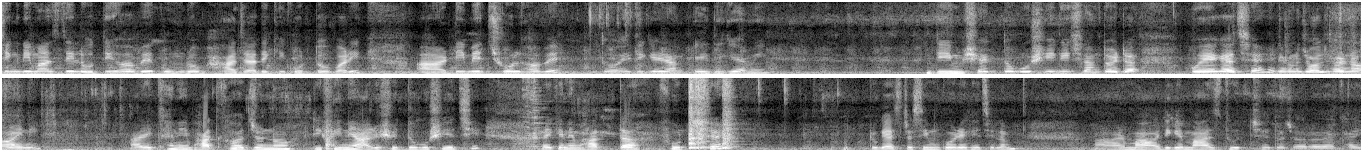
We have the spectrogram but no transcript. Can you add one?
চিংড়ি মাছ দিয়ে লতি হবে, কুমড়ো ভাজা, দেখি করতেও পারি। আর ডিমের ঝোল হবে। তো এইদিকে এইদিকে আমি ডিম সেদ্ধ বসিয়ে দিয়েছিলাম, তো এটা হয়ে গেছে। এটা এখনও জল ঝরানো হয়নি। আর এখানে ভাত খাওয়ার জন্য টিফিনে আলু সেদ্ধ বসিয়েছি। আর এখানে ভাতটা ফুটছে। একটু গ্যাসটা সিম করে রেখেছিলাম। আর মা ওইদিকে মাছ ধুচ্ছে, তো চলো দেখাই।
